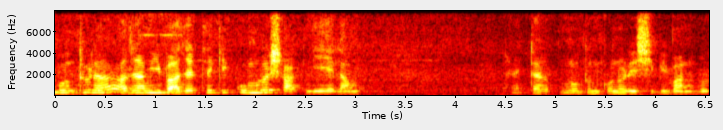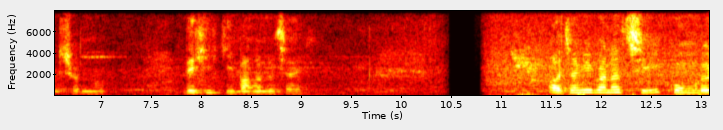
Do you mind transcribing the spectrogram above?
বন্ধুরা, আজ আমি বাজার থেকে কুমড়ো শাক নিয়ে এলাম। একটা নতুন কোনো রেসিপি বানানোর জন্য। দেখি কি বানানো যায়। আজ আমি বানাচ্ছি কুমড়ো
